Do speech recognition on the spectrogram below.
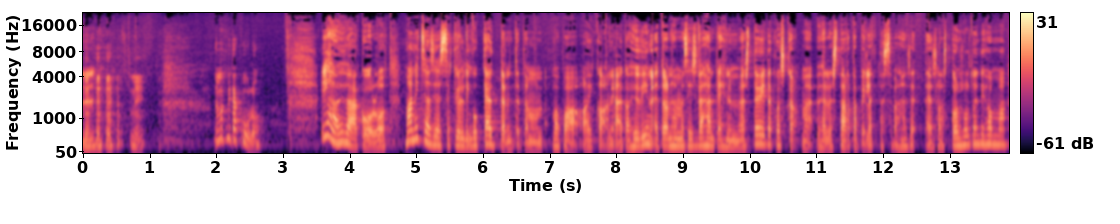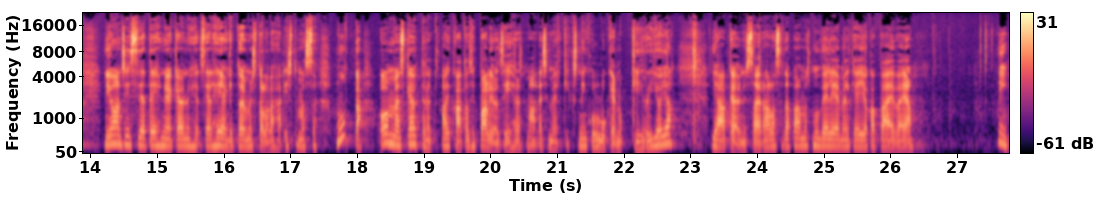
niin. No mutta mitä kuuluu? Ihan hyvää kuuluu. Mä oon itse asiassa kyllä niinku käyttänyt tätä mun vapaa-aikaani aika hyvin. Että onhan mä siis vähän tehnyt myös töitä, koska mä yhdelle startupille tässä vähän se, teen sellaista konsultointihommaa. Niin oon siis sitä tehnyt ja käynyt siellä heidänkin toimistolla vähän istumassa. Mutta oon myös käyttänyt aikaa tosi paljon siihen, että mä oon esimerkiksi niinku lukenut kirjoja ja käynyt sairaalassa tapaamassa mun veljeä melkein joka päivä ja niin,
